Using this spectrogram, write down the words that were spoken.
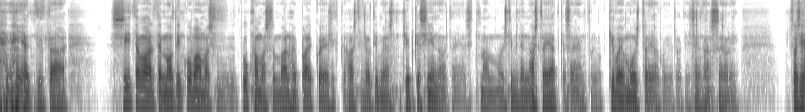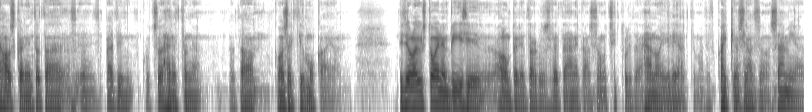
ja tota, siitä varten me oltiin kuvaamassa Tukholmassa vanhoja paikkoja ja sitten haastateltiin myös Jeep Casinoita. Ja sitten mä muistin, miten Nasta jätkä sai. ja Tuli kivoja muistoja, kun juteltiin sen kanssa. Oli tosi hauska, niin tota, päätin kutsua hänet tuonne tota, konserttiin mukaan. Ja piti olla yksi toinen biisi alun perin tarkoitus vetää hänen kanssaan, mutta sitten tuli tämä hän on idea, että, kaikki on siellä, se on Sammy ja,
